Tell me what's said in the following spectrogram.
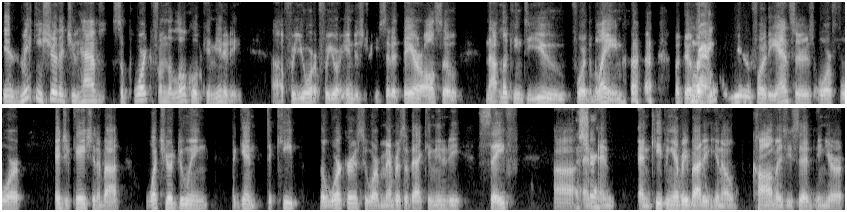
is making sure that you have support from the local community uh, for your for your industry, so that they are also not looking to you for the blame, but they're right. looking to you for the answers or for education about what you're doing again to keep the workers who are members of that community safe uh, and, and and keeping everybody you know calm as you said in your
